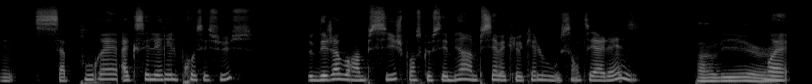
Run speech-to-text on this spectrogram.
Mm. Ça pourrait accélérer le processus. Donc déjà voir un psy, je pense que c'est bien un psy avec lequel vous vous sentez à l'aise. Parler, euh, Ouais,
